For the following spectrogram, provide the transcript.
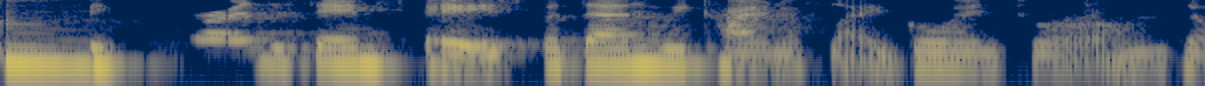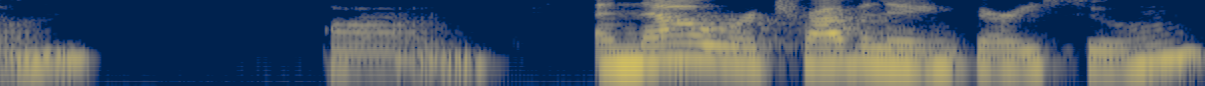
Mm. we're in the same space, but then we kind of like go into our own zones. Um, and now we're traveling very soon.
